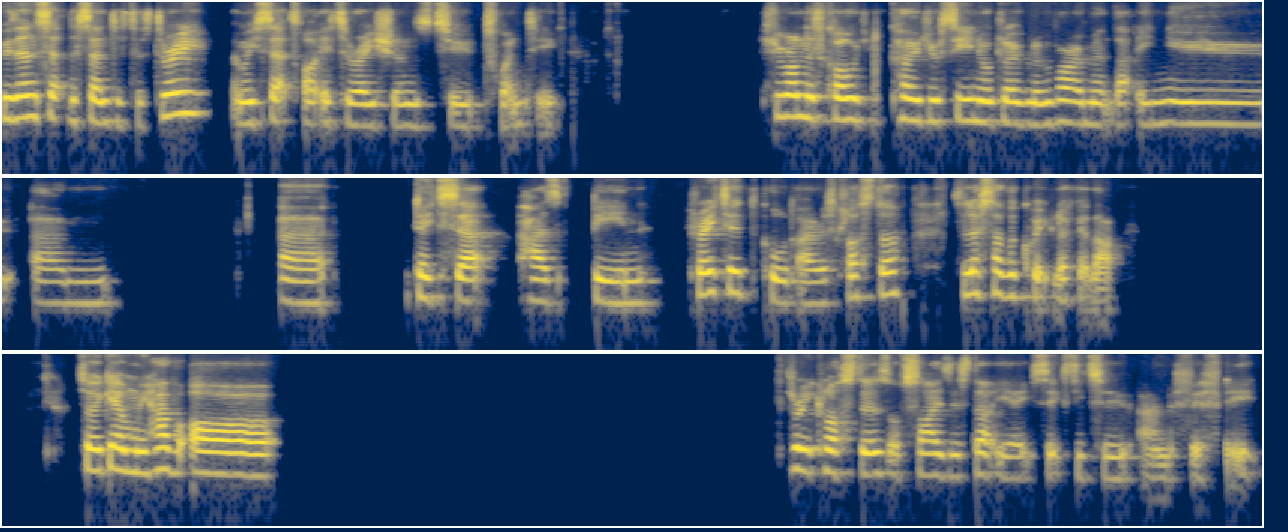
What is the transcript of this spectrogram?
We then set the center to three and we set our iterations to 20. If you run this code, code you'll see in your global environment that a new um, uh, data set has been created called Iris cluster. So let's have a quick look at that. So again, we have our three clusters of sizes 38, 62, and 50.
